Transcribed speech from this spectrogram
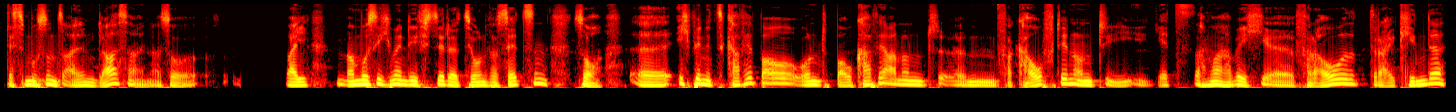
Das muss uns allen klar sein. Also weil man muss sich immer in die Situation versetzen. So, äh, ich bin jetzt Kaffeebauer und baue Kaffee an und ähm, verkaufe den und jetzt, sag mal, habe ich äh, Frau, drei Kinder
